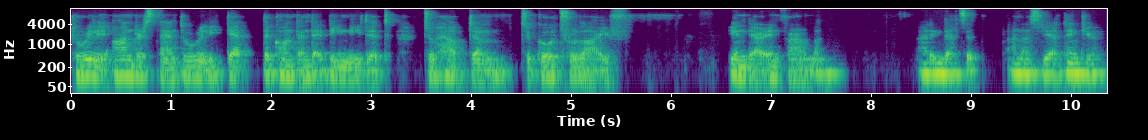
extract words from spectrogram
to really understand, to really get the content that they needed to help them to go through life in their environment. I think that's it. Anasuya, thank you.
